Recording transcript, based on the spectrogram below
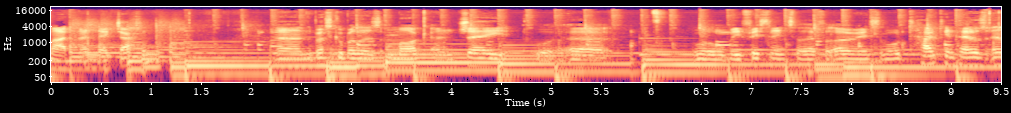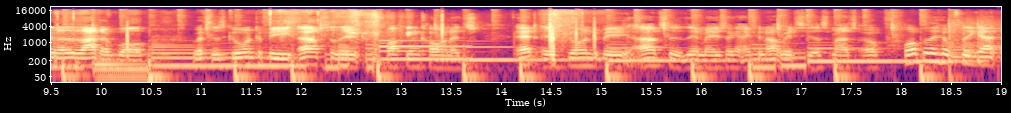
Matt and Nick Jackson. And the Briscoe brothers, Mark and Jay, will, uh, will be facing each other for the OWS World Tag Team titles in a ladder war, which is going to be absolute fucking carnage. It is going to be absolutely amazing. I cannot wait to see this match. I'll probably hopefully get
